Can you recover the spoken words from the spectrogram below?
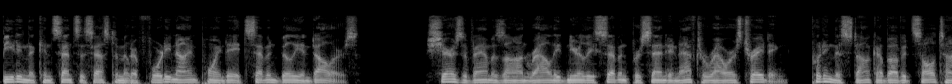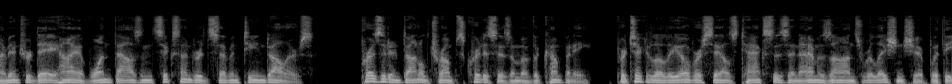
beating the consensus estimate of $49.87 billion. Shares of Amazon rallied nearly 7% in after-hours trading, putting the stock above its all-time intraday high of $1,617. President Donald Trump's criticism of the company, particularly over sales taxes and Amazon's relationship with the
